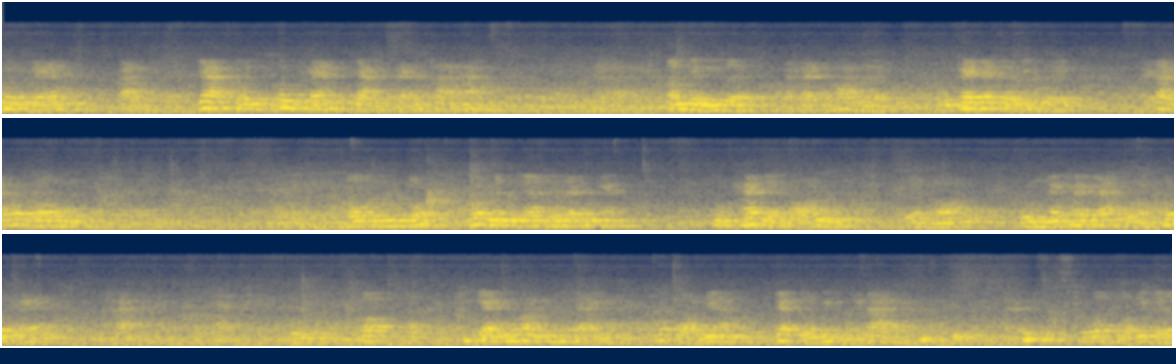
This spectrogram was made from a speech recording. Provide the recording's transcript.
คนแก่กับยากจนคนแก่อย่างแสนสาหัสต้องอย่างนี้เลยแต่แต่ว่าเลยคุณแค่ยากจนที่เคยได้ลดลงโด นลดลดเงินเดือนหรืออะไรพวกนี้คุณแค่เดือดร้อนเดือดร้อน คุณไม่ใช่ยากจนคนแก่นะครับคุณก็ที่แกผู้ฟังไม่เข้าใจเมื่อก่อนเนี่ยแยกตัวไม่เผยได้หรือว่าตรวจไม่เจอ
